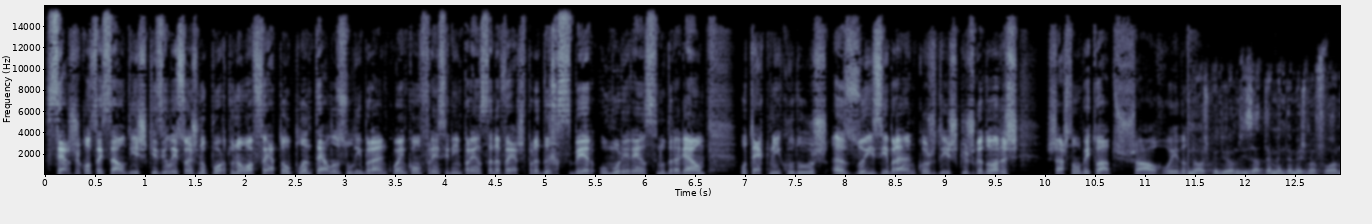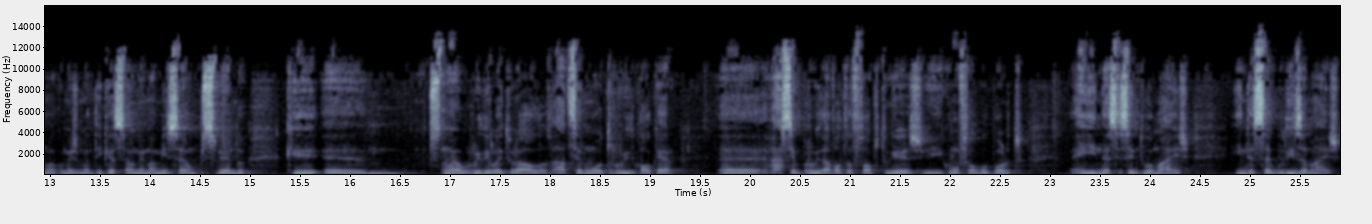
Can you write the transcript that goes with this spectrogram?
Sérgio Conceição diz que as eleições no Porto não afetam o plantel azul e branco. Em conferência de imprensa na véspera de receber o Moreirense no Dragão, o técnico dos azuis e brancos diz que os jogadores já estão habituados ao ruído. Nós continuamos exatamente da mesma forma, com a mesma dedicação, a mesma missão, percebendo que eh, se não é o ruído eleitoral, há de ser um outro ruído qualquer. Eh, há sempre ruído à volta do futebol português e com o futebol do Porto ainda se acentua mais, ainda se agudiza mais.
